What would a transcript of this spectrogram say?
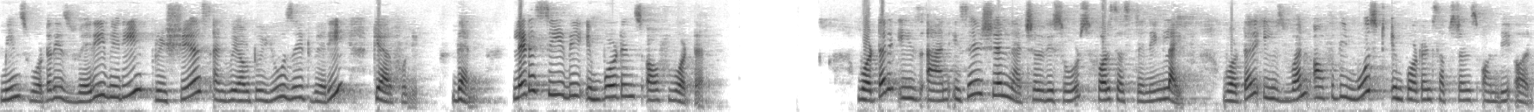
means water is very very precious and we have to use it very carefully. Then let us see the importance of water. Water is an essential natural resource for sustaining life. Water is one of the most important substance on the earth.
